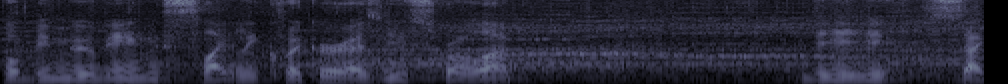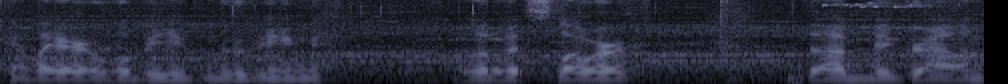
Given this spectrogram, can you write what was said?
will be moving slightly quicker as you scroll up. The second layer will be moving a little bit slower. The midground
